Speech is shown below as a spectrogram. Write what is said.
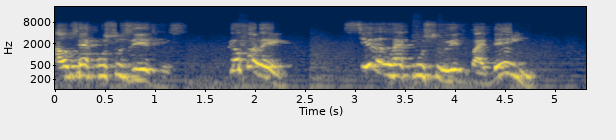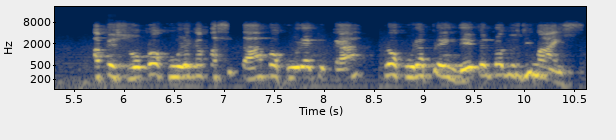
aos recursos hídricos. Porque eu falei, se o recurso hídrico vai bem, a pessoa procura capacitar, procura educar, procura aprender para produzir mais.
